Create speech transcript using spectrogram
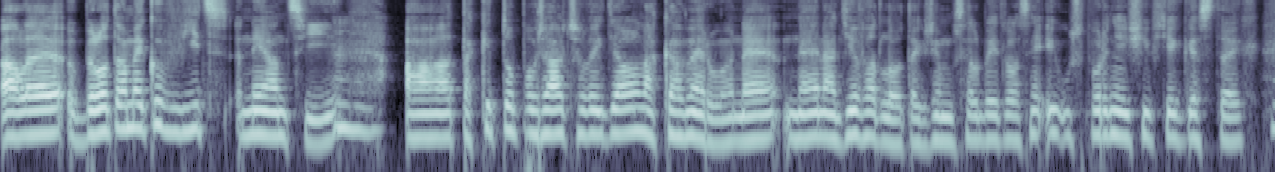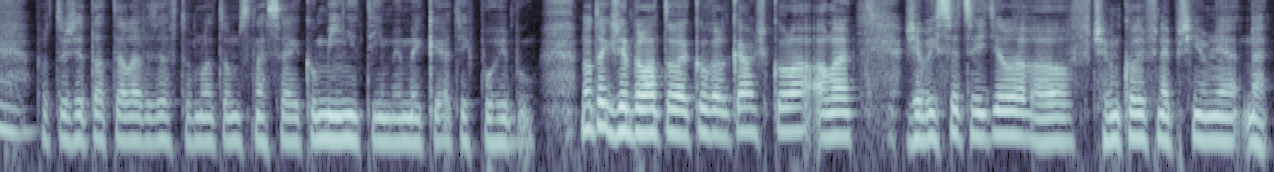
ale bylo tam jako víc niancí mm-hmm. a taky to pořád člověk dělal na kameru, ne, ne na divadlo, takže musel být vlastně i úspornější v těch gestech, mm. protože ta televize v tomhle tom snese jako míní tý mimiky a těch pohybů. No takže byla to jako velká škola, ale že bych se cítil uh, v čemkoliv nepříjemně, ne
